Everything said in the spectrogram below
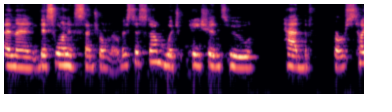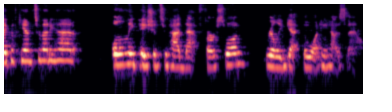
and then this one is central nervous system, which patients who had the first type of cancer that he had, only patients who had that first one really get the one he has now.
